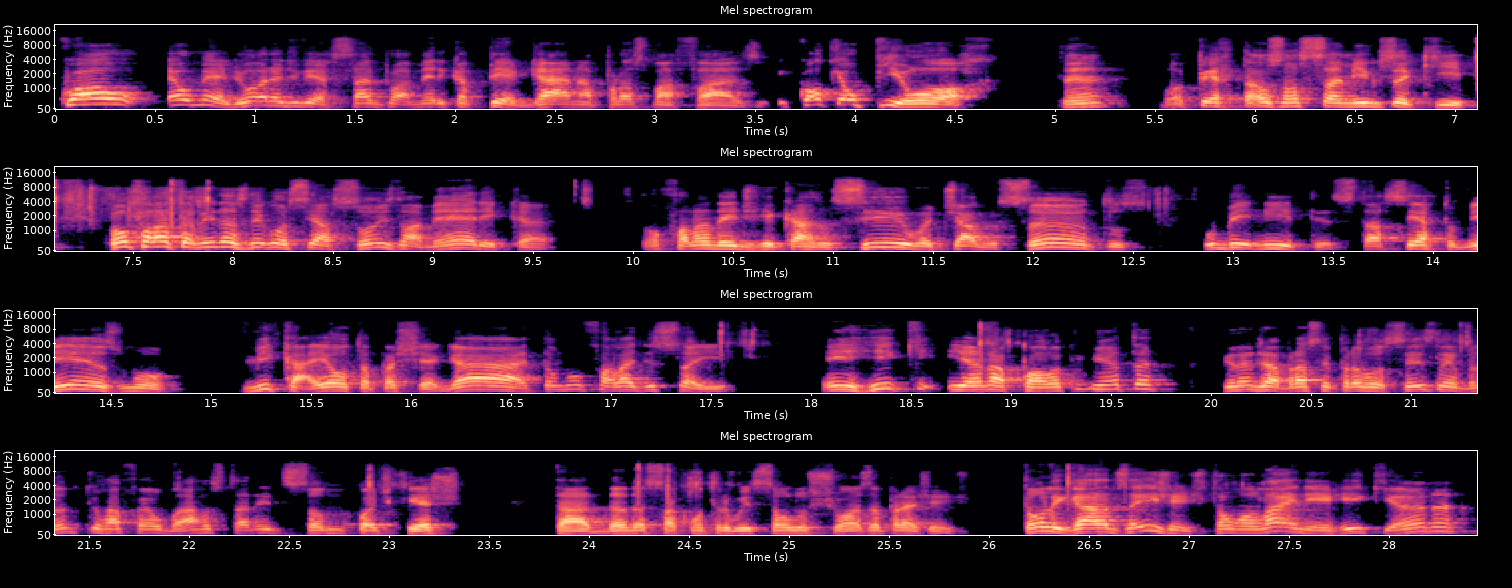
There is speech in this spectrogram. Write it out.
Qual é o melhor adversário para o América pegar na próxima fase? E qual que é o pior? Né? Vou apertar os nossos amigos aqui. Vamos falar também das negociações do América. Estão falando aí de Ricardo Silva, Thiago Santos, o Benítez, está certo mesmo? Mikael está para chegar, então vamos falar disso aí. Henrique e Ana Paula Pimenta, grande abraço aí para vocês. Lembrando que o Rafael Barros está na edição do podcast, está dando essa contribuição luxuosa para a gente. Estão ligados aí, gente? Estão online, Henrique e Ana?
